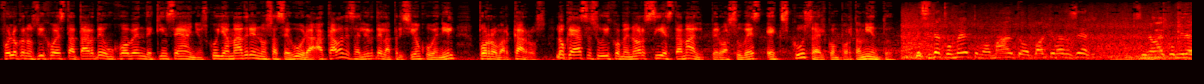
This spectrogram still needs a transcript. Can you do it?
Fue lo que nos dijo esta tarde un joven de 15 años cuya madre nos asegura acaba de salir de la prisión juvenil por robar carros. Lo que hace su hijo menor sí está mal, pero a su vez excusa el comportamiento. Necesita comer tu mamá, tu papá, ¿qué vas a hacer? Si no hay comida,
